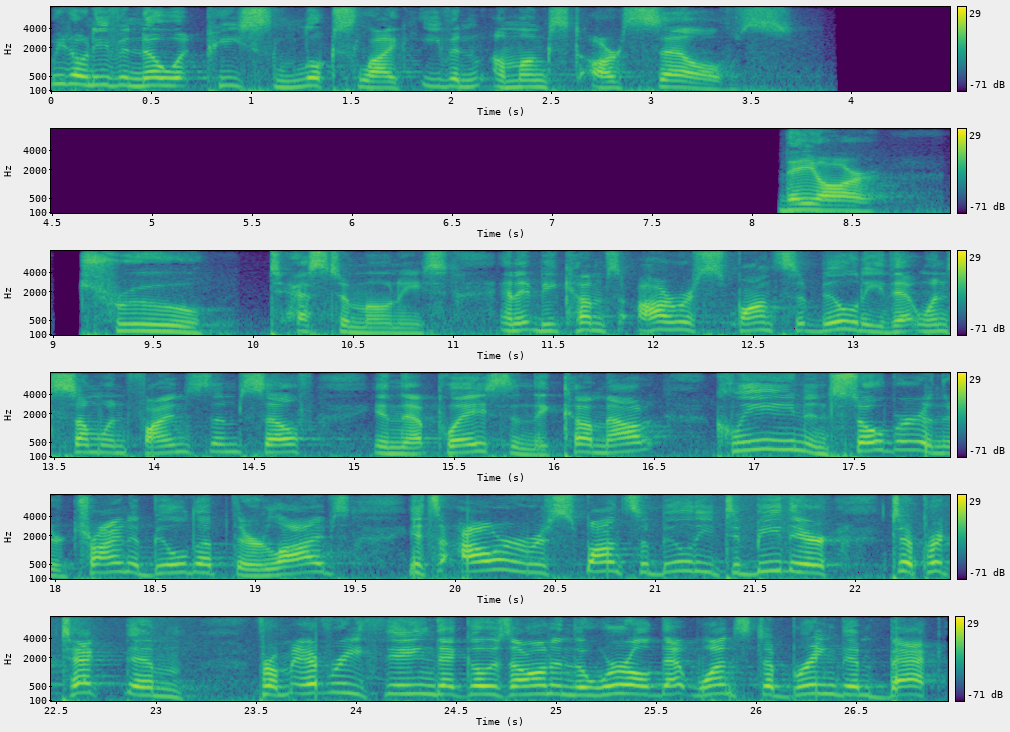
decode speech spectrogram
We don't even know what peace looks like, even amongst ourselves. They are true testimonies. And it becomes our responsibility that when someone finds themselves in that place and they come out clean and sober and they're trying to build up their lives, it's our responsibility to be there to protect them from everything that goes on in the world that wants to bring them back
